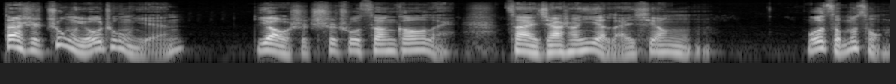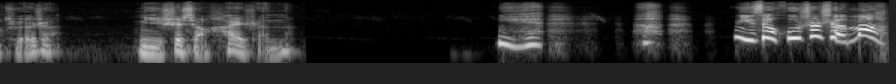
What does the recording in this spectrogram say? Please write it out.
但是重油重盐，要是吃出三高来，再加上夜来香，我怎么总觉着你是想害人呢？你，啊你在胡说什么？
